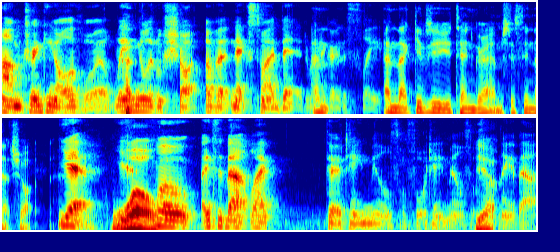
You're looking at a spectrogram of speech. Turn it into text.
um, drinking olive oil, leaving a little shot of it next to my bed when I go to sleep. And that gives you your 10 grams just in that shot. Yeah. yeah. Whoa. Well, it's about like 13 mils or 14 mils or Yeah. something about.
